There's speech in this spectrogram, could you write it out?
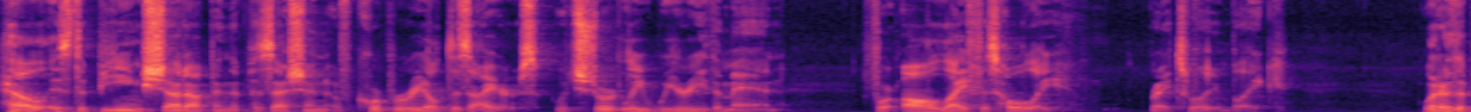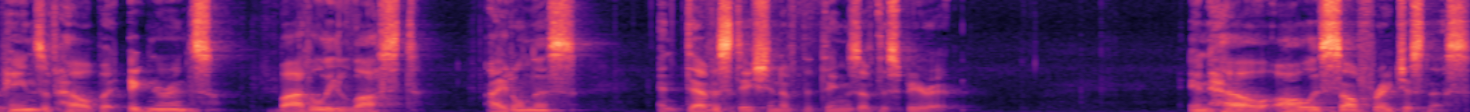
Hell is the being shut up in the possession of corporeal desires, which shortly weary the man, for all life is holy, writes William Blake. What are the pains of hell but ignorance, bodily lust, idleness, and devastation of the things of the Spirit? In hell, all is self righteousness.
